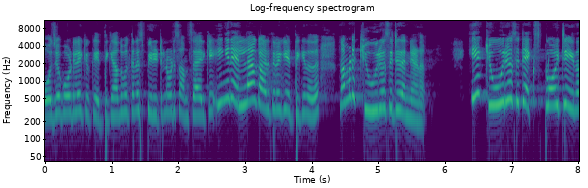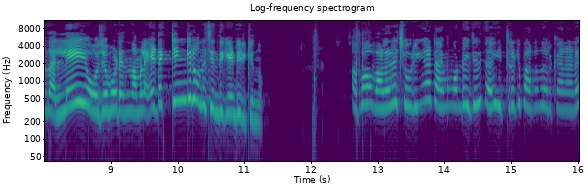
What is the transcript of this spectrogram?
ഓജോ ബോർഡിലേക്കൊക്കെ എത്തിക്കുന്നത്. അതുപോലെ തന്നെ സ്പിരിറ്റിനോട് സംസാരിക്കുക ഇങ്ങനെ എല്ലാ കാര്യത്തിലേക്കും എത്തിക്കുന്നത് നമ്മുടെ ക്യൂരിയോസിറ്റി തന്നെയാണ്. ഈ ക്യൂരിയോസിറ്റി എക്സ്പ്ലോയിറ്റ് ചെയ്യുന്നതല്ലേ ഈ ഓജോ ബോർഡ് എന്ന് നമ്മൾ ഇടയ്ക്കെങ്കിലും ഒന്ന് ചിന്തിക്കേണ്ടിയിരിക്കുന്നു. അപ്പോൾ വളരെ ചുരുങ്ങിയ ടൈമും കൊണ്ട് ഇത് ഇത്രയ്ക്ക് പറഞ്ഞു തീർക്കാനാണ്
